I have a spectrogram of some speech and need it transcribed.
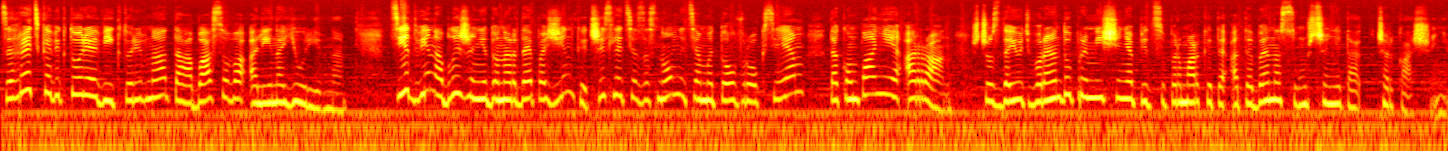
Це грецька Вікторія Вікторівна та Абасова Аліна Юріївна. Ці дві наближені до нардепа жінки числяться засновницями ТОВ «Роксієм» та компанії Аран, що здають в оренду приміщення під супермаркети АТБ на Сумщині та Черкащині.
